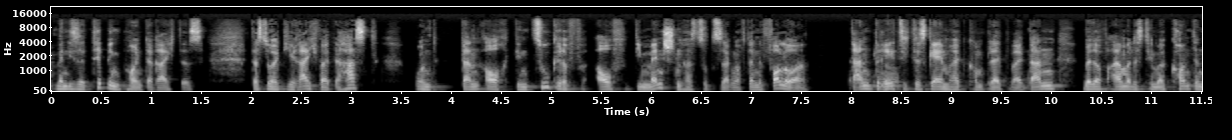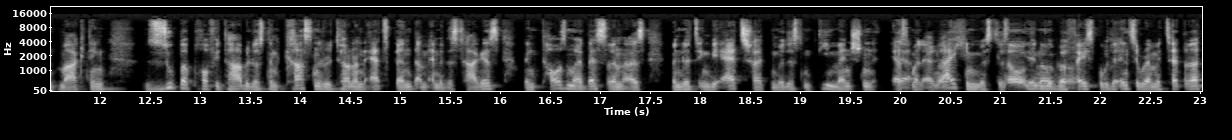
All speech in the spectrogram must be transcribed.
wenn dieser Tipping Point erreicht ist, dass du halt die Reichweite hast und dann auch den Zugriff auf die Menschen hast, sozusagen, auf deine Follower, dann dreht genau. sich das Game halt komplett, weil dann wird auf einmal das Thema Content Marketing super profitabel. Du hast einen krassen Return on Ad Spend am Ende des Tages, einen tausendmal besseren, als wenn du jetzt irgendwie Ads schalten würdest und die Menschen erstmal ja, genau. erreichen müsstest, genau, irgendwo genau, über genau. Facebook oder Instagram etc.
